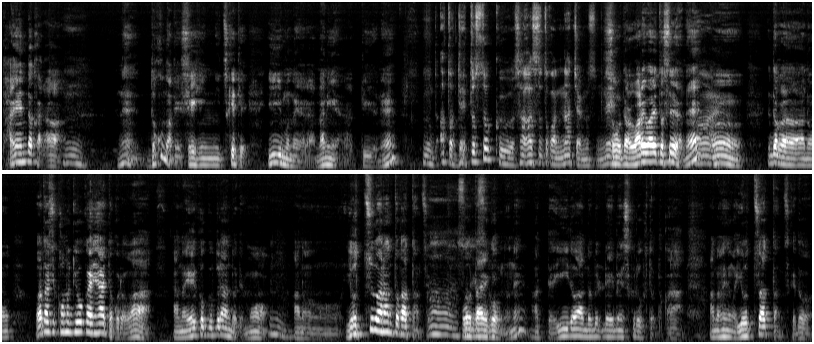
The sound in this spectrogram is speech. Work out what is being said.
大変だから、うん。ね、どこまで製品につけていいものやら何やらっていうね、もうあとはデッドストックを探すとかになっちゃいますね。そうだから我々としてはね、はい。うん、だからあの私この業界に入った頃はあの英国ブランドでも、ん。あの4つワラントがあったんですよ。応対ゴムのねあってイードレーベンスクロフトとかあの辺が4つあったんですけど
